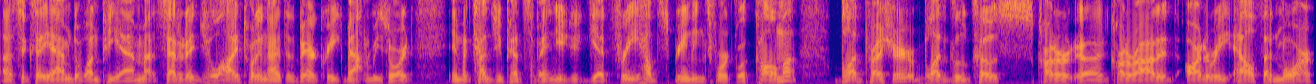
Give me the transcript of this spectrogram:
uh, 6 a.m. to 1 p.m., Saturday, July 29th at the Bear Creek Mountain Resort in Macungie, Pennsylvania. You could get free health screenings for glaucoma, blood pressure, blood glucose, carter, uh, carotid artery health, and more.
